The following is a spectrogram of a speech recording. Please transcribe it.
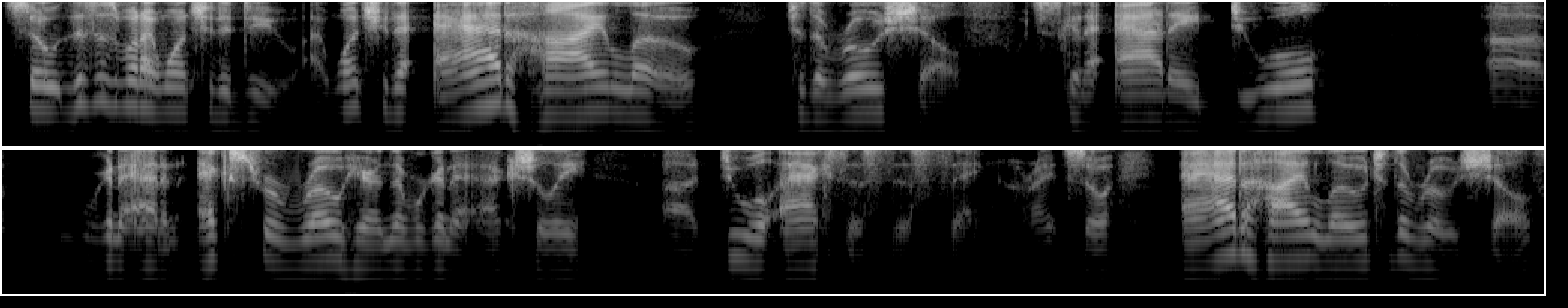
So this is what I want you to do. I want you to add high-low to the row shelf, which is going to add a dual, uh, we're going to add an extra row here, and then we're going to actually uh, dual axis this thing, all right? So add high-low to the row shelf,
